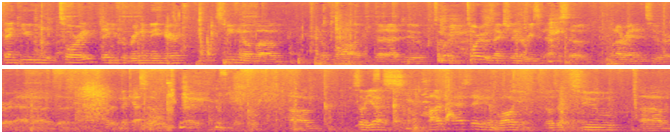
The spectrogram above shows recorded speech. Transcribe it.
Thank you, Tori. Thank you for bringing me here. Speaking of the vlog that I do, Tori, Tori was actually in a recent episode when I ran into her at uh, the McKesso, right? Um, so yes, podcasting and vlogging. Those are two um,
